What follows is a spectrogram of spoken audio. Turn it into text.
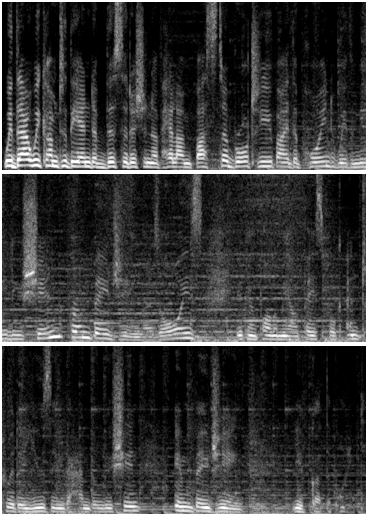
With that, we come to the end of this edition of Headline Buster, brought to you by The Point with me, Liu Xin, from Beijing. As always, you can follow me on Facebook and Twitter using the handle Liu Xin in Beijing. You've got the point.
